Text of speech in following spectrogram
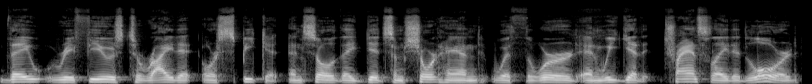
they refused to write it or speak it. And so they did some shorthand with the word and we get it translated Lord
